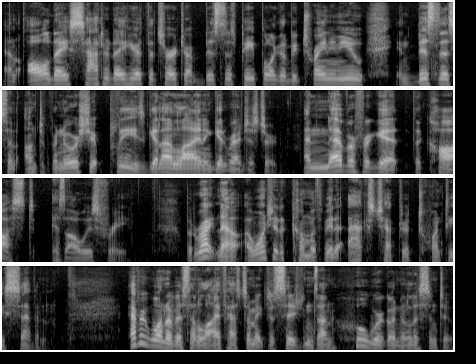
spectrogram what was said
and all day Saturday here at the church. Our business people are going to be training you in business and entrepreneurship. Please get online and get registered. And never forget the cost is always free. But right now, I want you to come with me to Acts chapter 27. Every one of us in life has to make decisions on who we're going to listen to.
